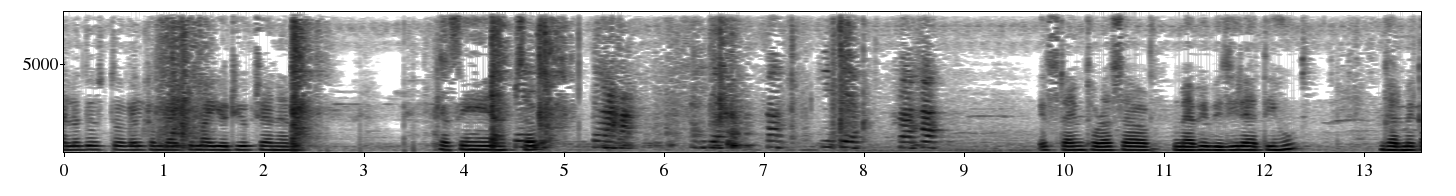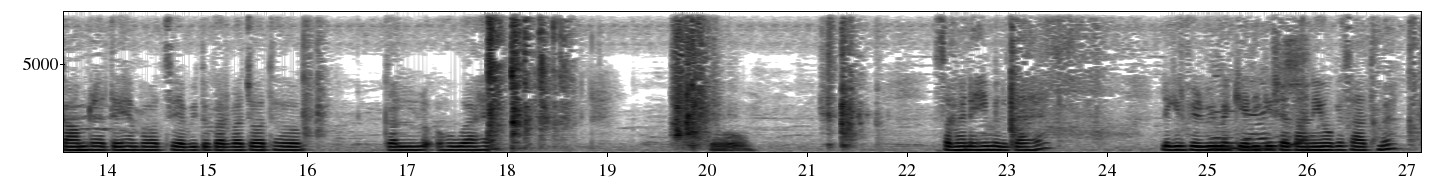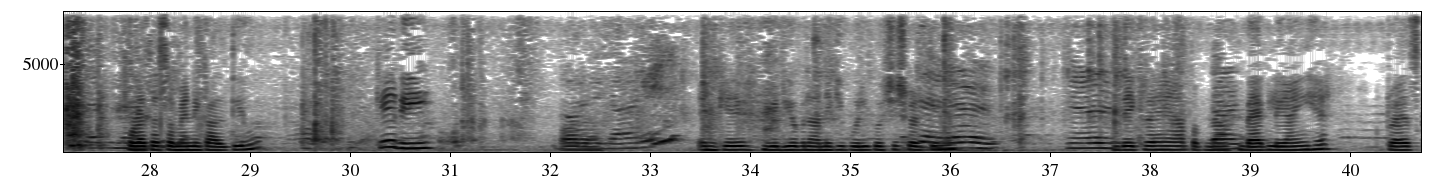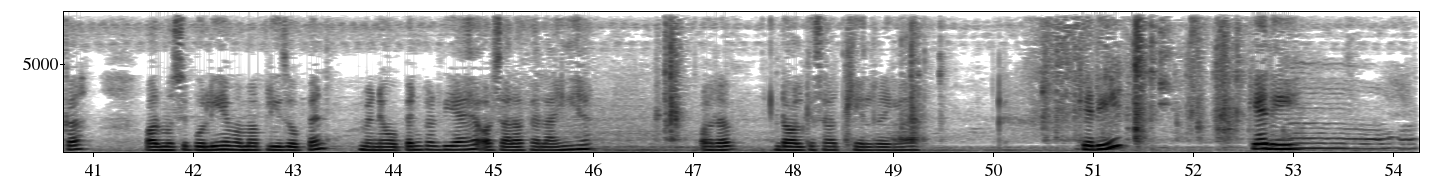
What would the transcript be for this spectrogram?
Hello दोस्तों, welcome back to my YouTube channel. कैसे हैं आप सब? इस टाइम थोड़ा सा मैं भी बिज़ी रहती हूँ। घर में काम रहते हैं बहुत से, अभी तो करवा चौथ कल हुआ है। तो समय नहीं मिलता है। लेकिन फिर भी मैं केरी की शैतानियों के साथ में थोड़ा सा समय निकालती हूँ। केरी और इनके वीडियो बनाने की पूरी कोशिश करती हूँ। देख रहे हैं आप अपना बैग ले आई हैं टॉयज का। और मुझसे बोली है मम्मा प्लीज़ ओपन मैंने ओपन कर दिया है और सारा फैलाई है। और अब डॉल के साथ खेल रही हैं। केरी केरी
